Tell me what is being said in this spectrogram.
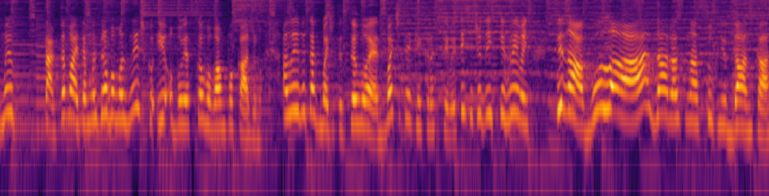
Ми так, давайте ми зробимо знижку і обов'язково вам покажемо. Але ви так бачите силует, бачите, який красивий. 1200 гривень ціна була зараз на сукню Данка.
